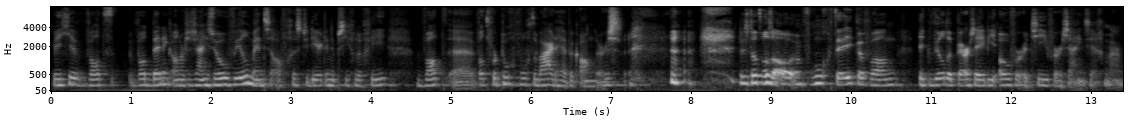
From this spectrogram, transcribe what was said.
weet je, wat, wat ben ik anders? Er zijn zoveel mensen afgestudeerd in de psychologie. Wat, uh, wat voor toegevoegde waarde heb ik anders? dus dat was al een vroeg teken van, ik wilde per se die overachiever zijn, zeg maar.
